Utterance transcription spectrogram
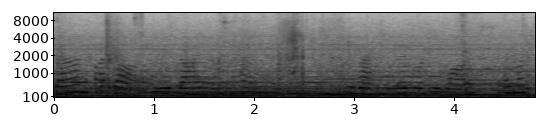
bound by law to reside in his house. He must live where he was, and must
